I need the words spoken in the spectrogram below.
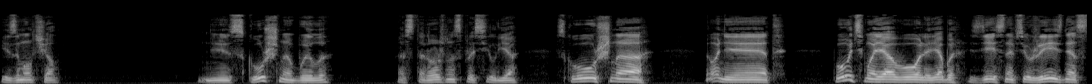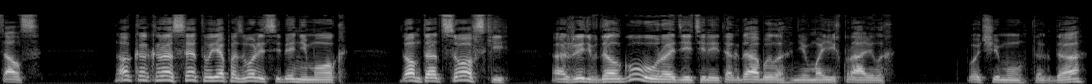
и замолчал. — Не скучно было? — осторожно спросил я. — Скучно. Но нет, будь моя воля, я бы здесь на всю жизнь остался. Но как раз этого я позволить себе не мог. Дом-то отцовский, а жить в долгу у родителей тогда было не в моих правилах. Почему тогда?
